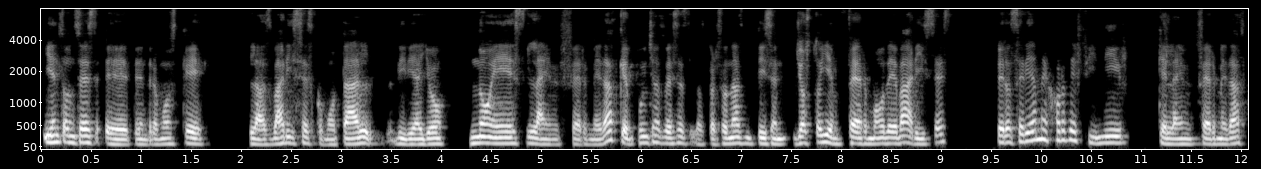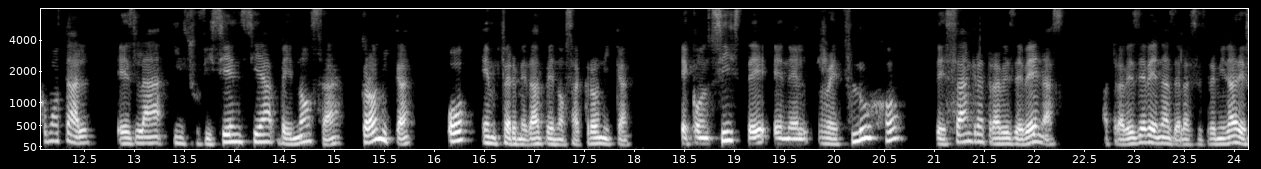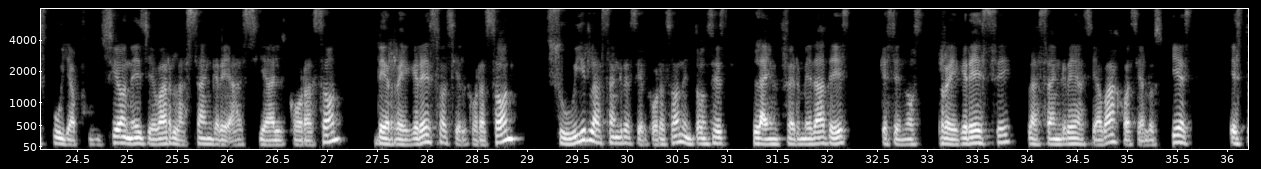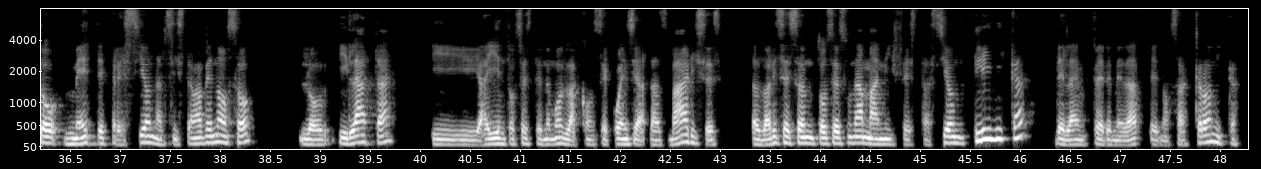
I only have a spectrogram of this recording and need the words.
Y entonces eh, tendremos que las varices como tal, diría yo, no es la enfermedad, que muchas veces las personas dicen, yo estoy enfermo de varices, pero sería mejor definir que la enfermedad como tal es la insuficiencia venosa crónica o enfermedad venosa crónica, que consiste en el reflujo de sangre a través de venas, a través de venas de las extremidades, cuya función es llevar la sangre hacia el corazón, de regreso hacia el corazón, subir la sangre hacia el corazón. Entonces, la enfermedad es que se nos regrese la sangre hacia abajo, hacia los pies. Esto mete presión al sistema venoso, lo dilata y ahí entonces tenemos la consecuencia, las varices. Las varices son entonces una manifestación clínica de la enfermedad venosa crónica.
